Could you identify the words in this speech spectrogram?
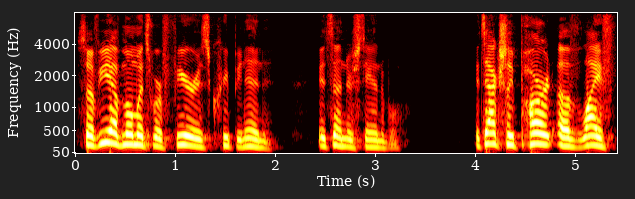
So if you have moments where fear is creeping in, it's understandable. It's actually part of life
